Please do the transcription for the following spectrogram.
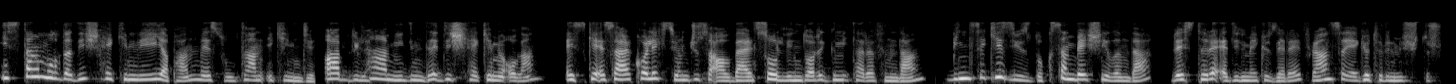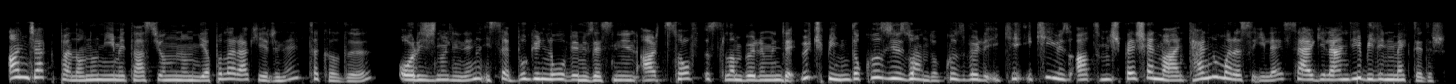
İstanbul'da diş hekimliği yapan ve Sultan II. Abdülhamid'in de diş hekimi olan, eski eser koleksiyoncusu Albert Sorlindorigny tarafından, 1895 yılında, restore edilmek üzere Fransa'ya götürülmüştür. Ancak panonun imitasyonunun yapılarak yerine takıldığı, orijinalinin ise bugün Louvre Müzesi'nin Arts of Islam bölümünde 3919 bölü 2 265 envanter numarası ile sergilendiği bilinmektedir.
